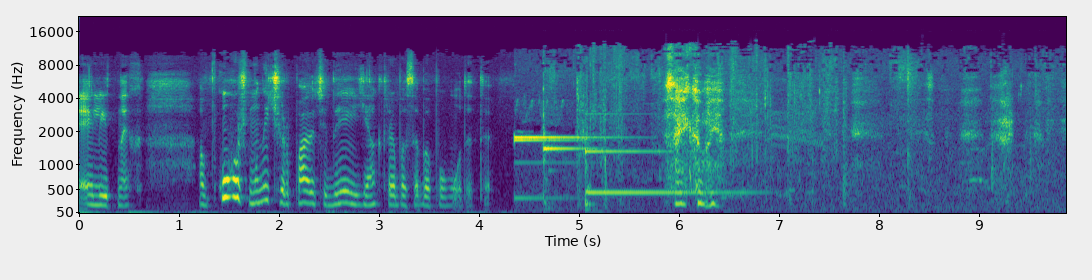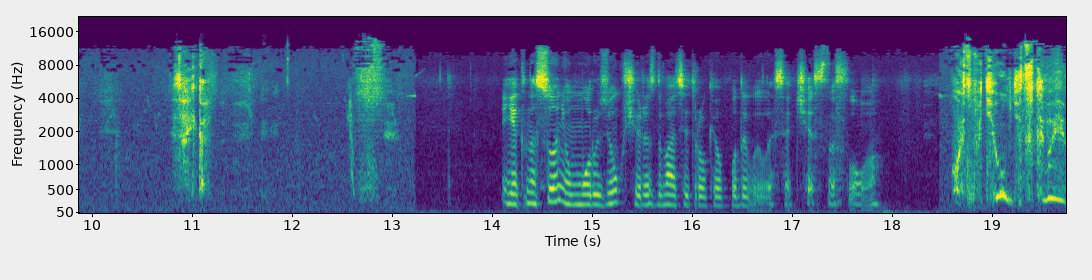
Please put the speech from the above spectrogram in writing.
елітних. В кого ж вони черпають ідеї, як треба себе поводити? Зайка моя. Зайка. Як на Соню Морозюк через 20 років подивилася, чесне слово. Господи, умниця ти моя.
